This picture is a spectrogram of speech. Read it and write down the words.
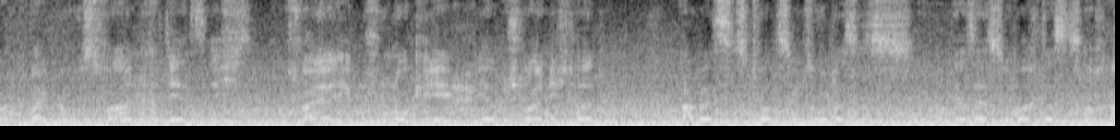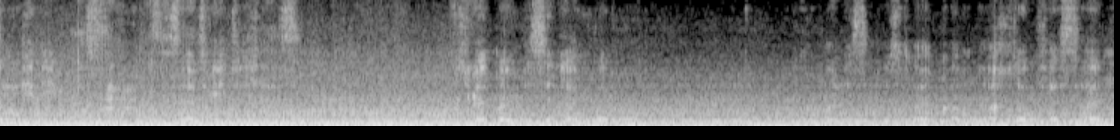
Und beim Losfahren hat er jetzt nicht, es war ja eben schon okay, Mhm. wie er beschleunigt hat, aber es ist trotzdem so, dass, es, dass er es so macht, dass es noch angenehm ist, Mhm. dass es erträglich ist. Ich werde mal ein bisschen langsamer. Guck mal, dass so lang kommt. Achtung, festhalten.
